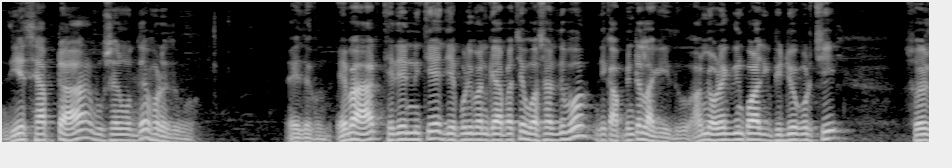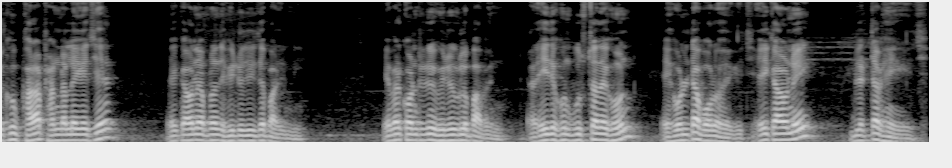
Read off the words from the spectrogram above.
দিয়ে স্যাপটা বুসের মধ্যে ভরে দেবো। এই দেখুন, এবার থ্রেডের নিচে যে পরিমাণ গ্যাপ আছে ওয়াশার দেবো, দিয়ে কাপলিংটা লাগিয়ে দেবো। আমি অনেক দিন পর আজকে ভিডিও করছি, শরীর খুব খারাপ, ঠান্ডা লেগেছে, এই কারণে আপনাদের ভিডিও দিতে পারিনি। এবার কন্টিনিউ ভিডিওগুলো পাবেন। আর এই দেখুন বুসটা দেখুন, এই হোলটা বড় হয়ে গেছে। এই কারণেই ব্লেডটা ভেঙে গেছে।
